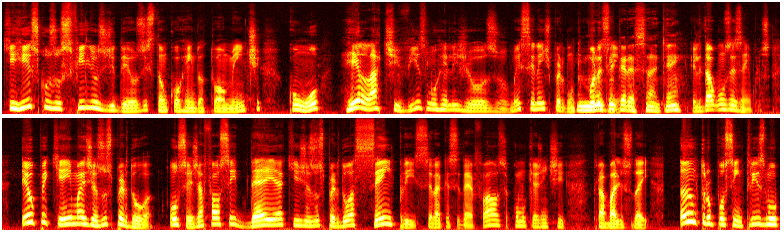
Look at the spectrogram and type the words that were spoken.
Que riscos os filhos de Deus estão correndo atualmente com o relativismo religioso? Uma excelente pergunta. Muito Por exemplo, interessante, hein? Ele dá alguns exemplos. Eu pequei, mas Jesus perdoa. Ou seja, a falsa ideia que Jesus perdoa sempre. Será que essa ideia é falsa? Como que a gente trabalha isso daí? Antropocentrismo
